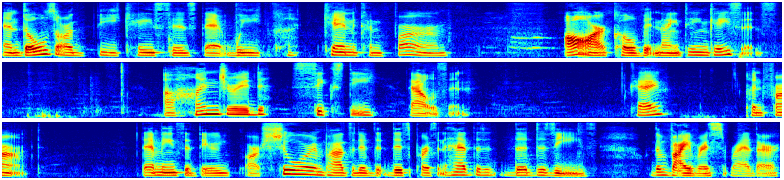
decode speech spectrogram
And those are the cases that we c- can confirm are COVID 19 cases. 160,000. Okay? Confirmed. That means that they are sure and positive that this person had the, the disease, the virus rather,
